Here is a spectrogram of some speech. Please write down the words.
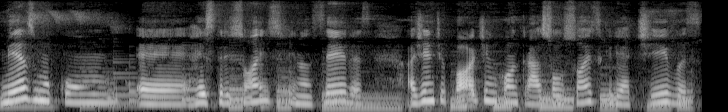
mesmo com é, restrições financeiras, a gente pode encontrar soluções criativas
